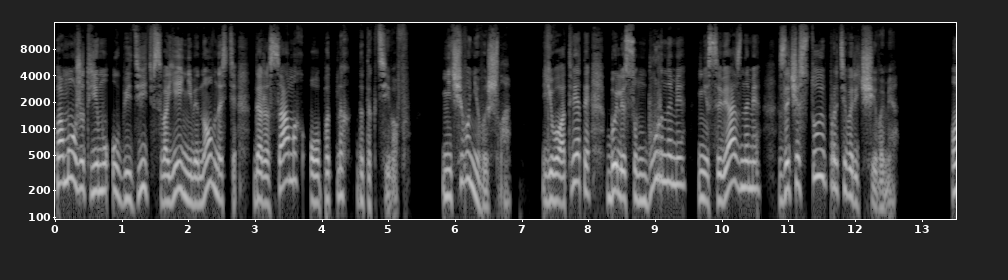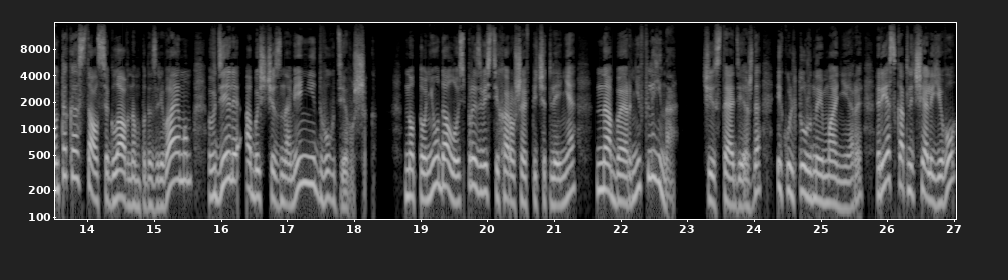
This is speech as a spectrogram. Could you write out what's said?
поможет ему убедить в своей невиновности даже самых опытных детективов. Ничего не вышло. Его ответы были сумбурными, несвязными, зачастую противоречивыми. Он так и остался главным подозреваемым в деле об исчезновении двух девушек. Но то не удалось произвести хорошее впечатление на Берни Флина, Чистая одежда и культурные манеры резко отличали его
